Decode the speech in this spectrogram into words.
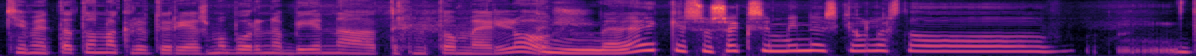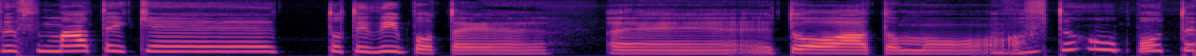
Και μετά τον ακροτηριασμό μπορεί να μπει ένα τεχνητό μέλος; Ναι, και στους έξι μήνες και όλα στο... δεν θυμάται και το οτιδήποτε ε, το ατομο αυτό, οπότε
